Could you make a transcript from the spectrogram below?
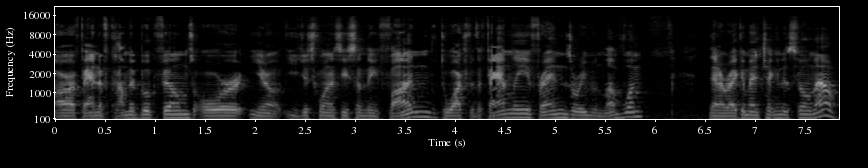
are a fan of comic book films or you know you just want to see something fun to watch with a family friends or even loved one then i recommend checking this film out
